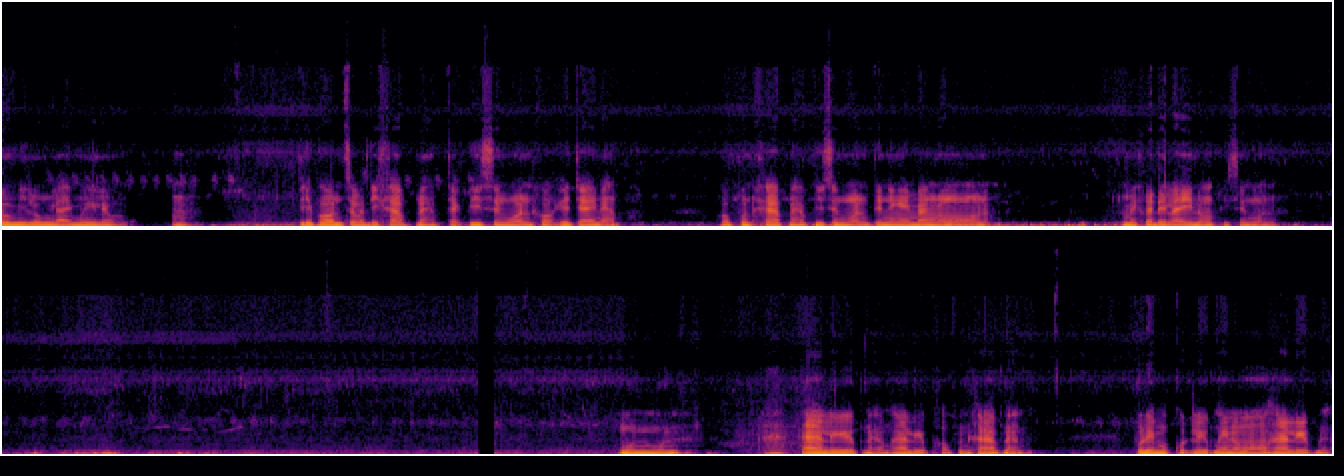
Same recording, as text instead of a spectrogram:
ผมมีลงหลายมือแล้วอืมพี่พรสวัสดีครับนะครับ จากพี่สงวนขอให้ใจนะครับ ขอบคุณครับนะครับ พี่สงวนเป็นยังไงบ้างเนาะไม่ค่อยได้ไลฟ์เนาะพี่สงวนหมุนหมุนห้าลืบนะครับห้าลืบขอบคุณครับนะครับผู้ใดมากดลืบไหมเนาะห้าลืบเนี่ย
